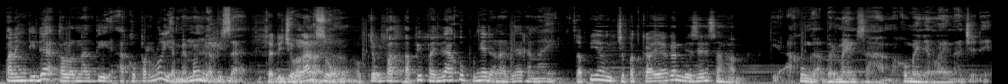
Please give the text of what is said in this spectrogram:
paling tidak kalau nanti aku perlu ya memang nggak bisa Bisa dijual langsung cepat. Tapi paling tidak aku punya dan harganya akan naik. tapi yang cepat kaya kan biasanya saham. Ya aku nggak bermain saham. Aku main yang lain aja deh.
